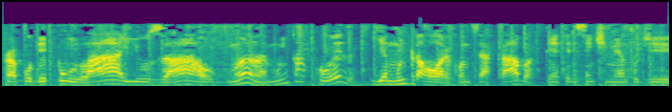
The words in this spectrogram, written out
pra poder pular e usar. Mano, é muita coisa. E é muito da hora. Quando você acaba, tem aquele sentimento de,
